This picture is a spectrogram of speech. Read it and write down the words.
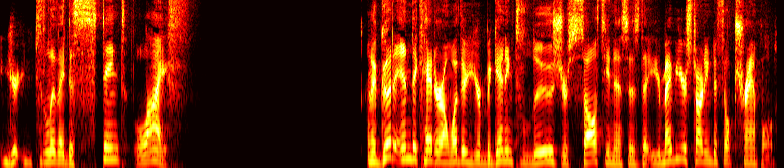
You're, to live a distinct life. And a good indicator on whether you're beginning to lose your saltiness is that you're maybe you're starting to feel trampled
